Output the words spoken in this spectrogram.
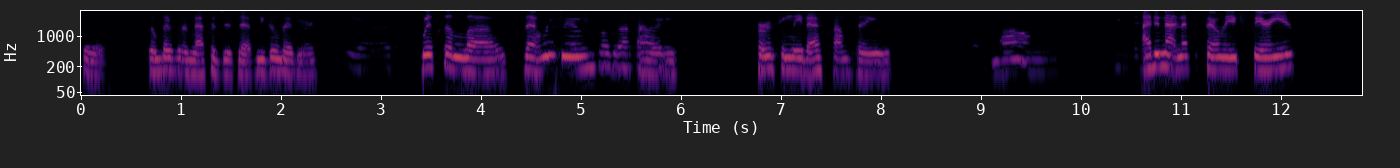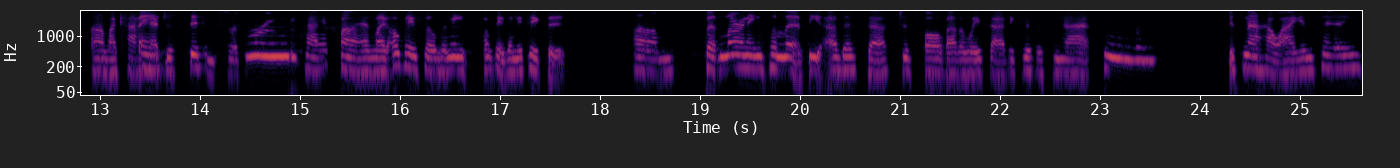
to deliver the messages that we deliver yeah. with the love that we do. Um, personally, that's something um, I did not necessarily experience. Um, I kind of had to sift through to kind of find, like, okay, so let me, okay, let me take this. Um, but learning to let the other stuff just fall by the wayside because it's not it's not how I intend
